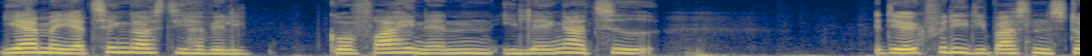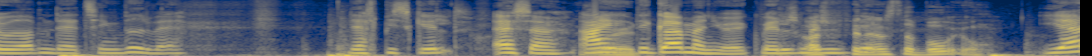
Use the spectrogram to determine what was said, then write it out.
Ja, men jeg tænker også, de har vel gå fra hinanden i længere tid. Det er jo ikke, fordi de bare sådan stod op en dag og tænkte, ved du hvad, lad os blive skilt. Altså, nej, det gør man jo ikke, vel? Du skal også Men finde et det, sted at bo, jo. ja,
